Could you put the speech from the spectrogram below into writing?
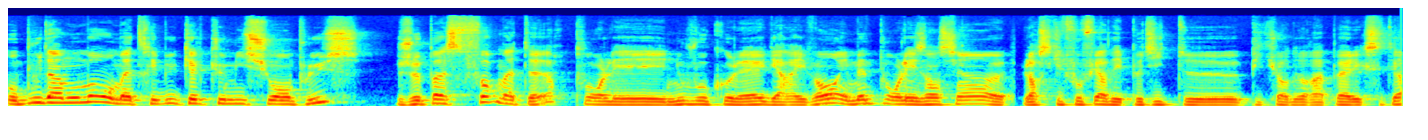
Au bout d'un moment, on m'attribue quelques missions en plus je passe formateur pour les nouveaux collègues arrivants et même pour les anciens euh, lorsqu'il faut faire des petites euh, piqûres de rappel, etc.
